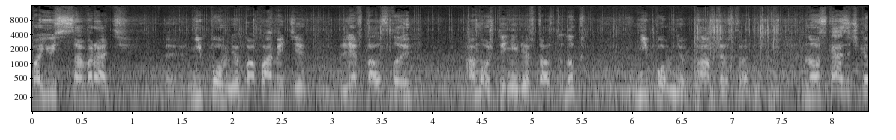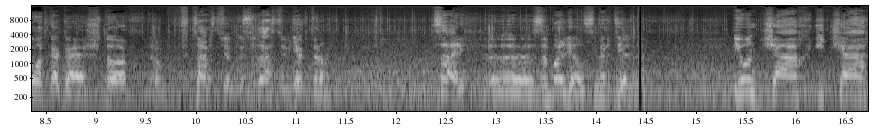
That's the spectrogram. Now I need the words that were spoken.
боюсь соврать, не помню по памяти, Лев Толстой, а может и не Лев Толстой, ну, не помню авторство. Но сказочка вот какая, что в царстве, в государстве, в некотором, царь э, заболел смертельно. И он чах, и чах,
